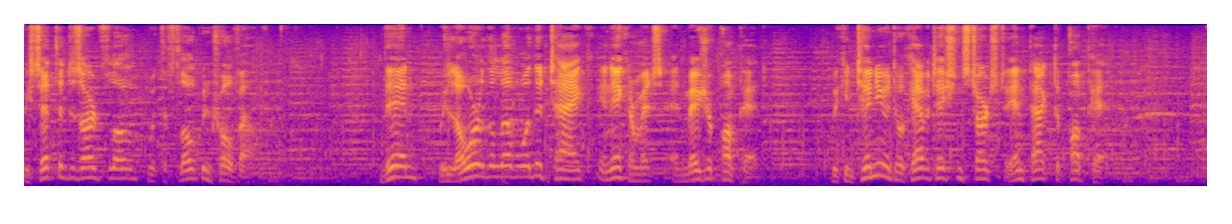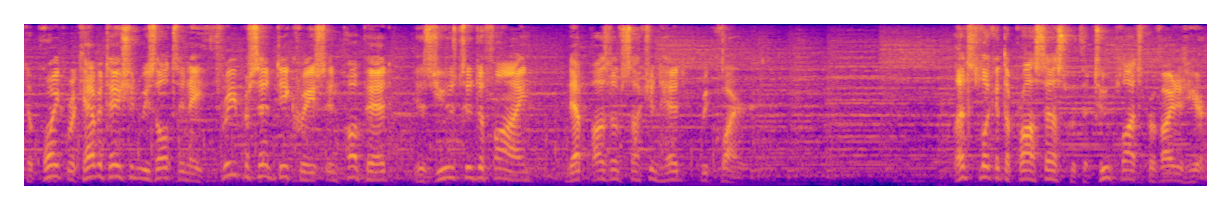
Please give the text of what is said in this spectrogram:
we set the desired flow with the flow control valve. Then, we lower the level in the tank in increments and measure pump head. We continue until cavitation starts to impact the pump head. The point where cavitation results in a 3% decrease in pump head is used to define net positive suction head required. Let's look at the process with the two plots provided here.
